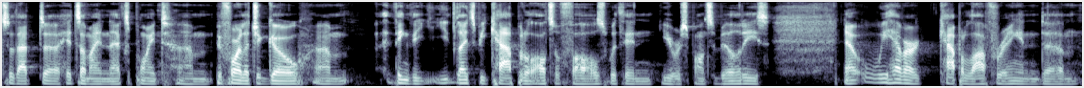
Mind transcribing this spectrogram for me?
so that uh, hits on my next point. Um, before I let you go, um, I think the Lightspeed Capital also falls within your responsibilities. Now we have our capital offering, and um,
